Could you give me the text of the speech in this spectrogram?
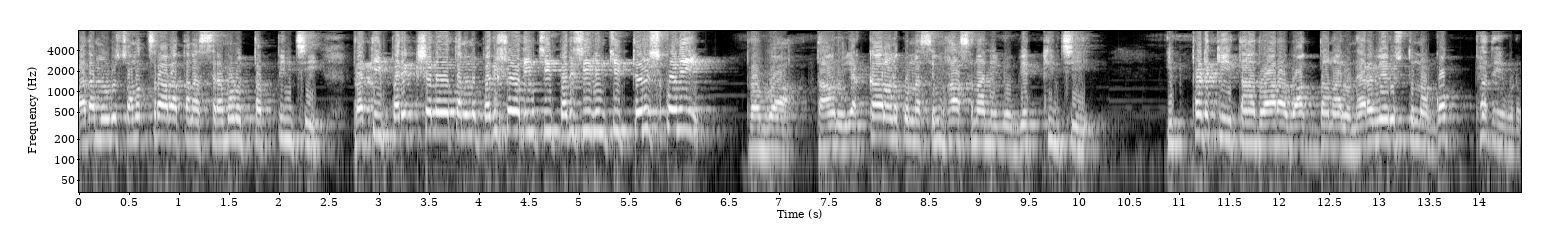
పదమూడు సంవత్సరాల తన శ్రమను తప్పించి ప్రతి పరీక్షలో తనను పరిశోధించి పరిశీలించి తెలుసుకొని ప్రభా తాను ఎక్కాలనుకున్న సింహాసనాన్ని నువ్వు వెక్కించి ఇప్పటికీ తన ద్వారా వాగ్దానాలు నెరవేరుస్తున్న గొప్ప దేవుడు.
